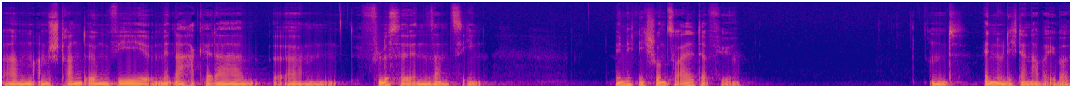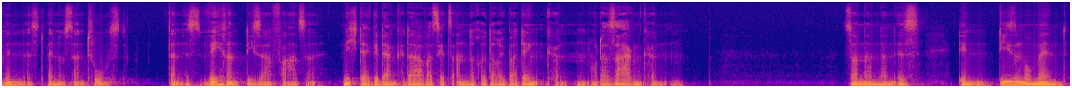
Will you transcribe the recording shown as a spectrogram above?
ähm, am Strand irgendwie mit einer Hacke da ähm, Flüsse in den Sand ziehen? Bin ich nicht schon zu alt dafür? Und wenn du dich dann aber überwindest, wenn du es dann tust, dann ist während dieser Phase nicht der Gedanke da, was jetzt andere darüber denken könnten oder sagen könnten, sondern dann ist in diesem Moment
